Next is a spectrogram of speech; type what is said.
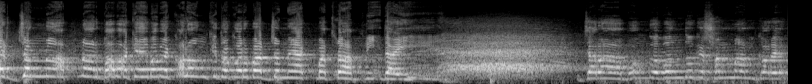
এর জন্য আপনার বাবাকে এভাবে কলঙ্কিত করবার জন্য একমাত্র আপনি দায়ী। যারা বঙ্গবন্ধুকে সম্মান করেন,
